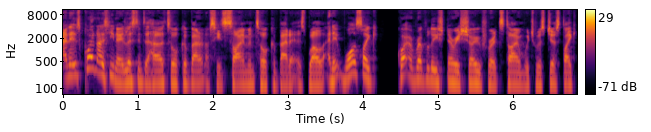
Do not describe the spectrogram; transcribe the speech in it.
and it was quite nice you know listening to her talk about it i've seen simon talk about it as well and it was like quite a revolutionary show for its time which was just like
